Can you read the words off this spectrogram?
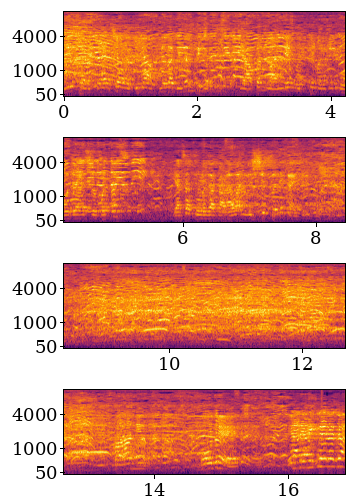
मी सरकारच्या वतीनं आपल्याला विनंती करतो की आपण मान्य मुख्यमंत्री महोदयांसोबतच याचा तोडगा काढावा निश्चितपणे काहीतरी करू. महोदय हे अरे ऐकलंय ना का?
